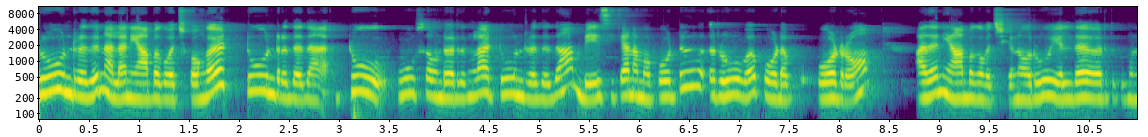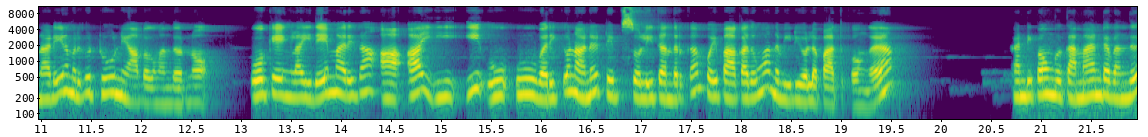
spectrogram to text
ரூன்றது நல்லா ஞாபகம் வச்சுக்கோங்க. டூன்றது தான் டூ ஊ சவுண்ட் வருதுங்களா? டூன்றது தான் பேசிக்காக நம்ம போட்டு ரூவை போட போடுறோம். அதை ஞாபகம் வச்சுக்கணும். ரூ எழுதுறதுக்கு முன்னாடியே நம்மளுக்கு டூ ஞாபகம் வந்துடணும் ஓகேங்களா? இதே மாதிரி தான் ஆ ஆ இ உ வரைக்கும் நான் டிப்ஸ் சொல்லி தந்திருக்கேன். போய் பார்க்காதவங்க அந்த வீடியோவில் பார்த்துக்கோங்க. கண்டிப்பாக உங்கள் கமாண்டை வந்து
